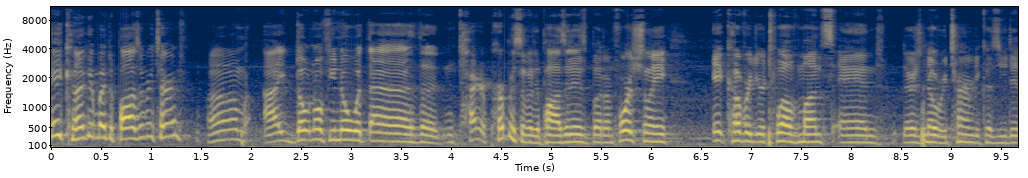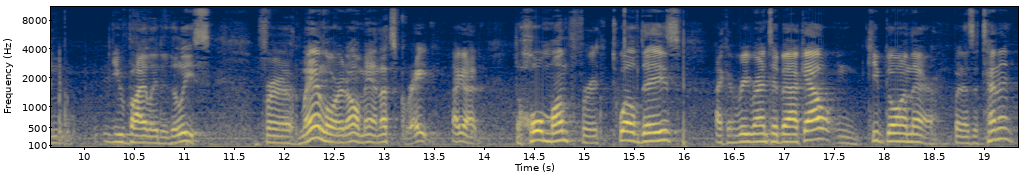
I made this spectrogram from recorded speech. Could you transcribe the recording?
hey, can I get my deposit returned? Um, I don't know if you know what the, the entire purpose of a deposit is, but unfortunately, it covered your 12 months and there's no return because you didn't you violated the lease. For a landlord, oh man, that's great. I got the whole month for 12 days I can re-rent it back out and keep going there. But as a tenant,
